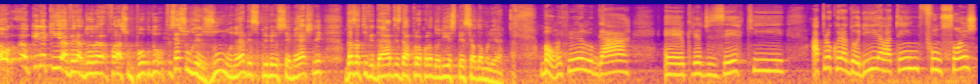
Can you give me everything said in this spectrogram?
Eu, eu, queria que a vereadora falasse um pouco, do, fizesse um resumo, né, desse primeiro semestre das atividades da Procuradoria Especial da Mulher. Bom, em primeiro lugar, é, eu queria dizer que a Procuradoria ela tem funções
